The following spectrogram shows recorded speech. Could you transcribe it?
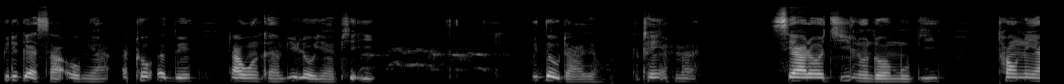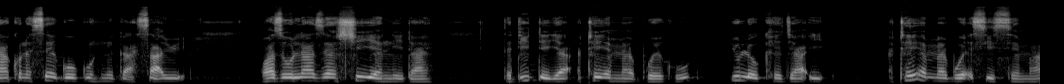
ပိရကတ်စာအုပ်များ အထုပ်အသွင်း တာဝန်ခံပြုလုပ်ရန် ဖြစ်၏ဝိတုဒ္ဓါယုံ အထိန်အမှတ် ဆရာတော်ကြီးလွန်တော်မူပြီး1289ခုနှစ်ကစ၍ဝါဇိုလာဇန်8ရက်နေ့တိုင်းတတိတရအထိတ်အမှတ်ပွဲကို ပြုလုပ်ခဲ့ကြ၏အထိတ်အမှတ်ပွဲအစီအစဉ်မှာ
